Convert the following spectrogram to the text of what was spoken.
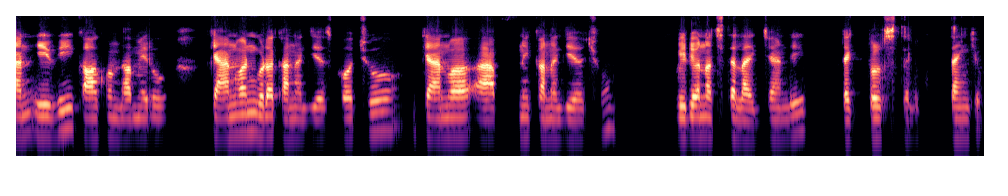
అండ్ ఇది కాకుండా మీరు క్యాన్వాని కూడా కనెక్ట్ చేసుకోవచ్చు. క్యాన్వా యాప్ని కనెక్ట్ చేయొచ్చు. వీడియో నచ్చితే లైక్ చేయండి. Tech tools Telugu thank you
